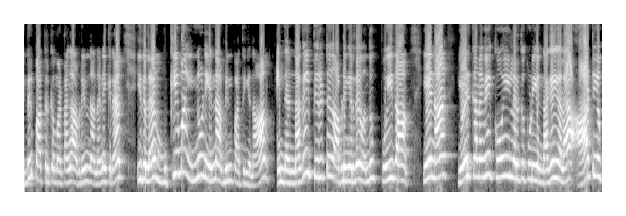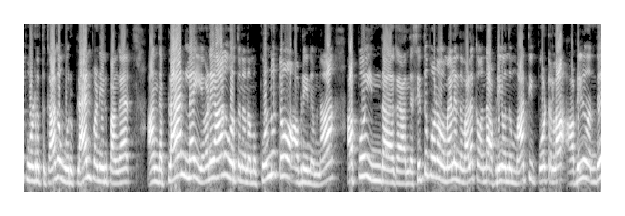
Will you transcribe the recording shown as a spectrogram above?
எதிர்பார்த்திருக்க மாட்டாங்க அப்படின்னு நான் நினைக்கிறேன். இதுல முக்கியமா இன்னொன்னு என்ன அப்படின்னு பாத்தீங்கன்னா இந்த நகை திருட்டு அப்படிங்கிறதே வந்து பொய் தான் ஏன்னா ஏற்கனவே கோயில்ல இருக்கக்கூடிய நகைகளை ஆட்டைய போடுறதுக்காக ஒரு பிளான் பண்ணியிருப்பாங்க அந்த பிளான்ல எவனையாவது ஒருத்தனை நம்ம கொண்டுட்டோம் அப்படின்னம்னா அப்போ இந்த அந்த செத்து போனவன் மேல இந்த வழக்கை வந்து அப்படியே வந்து மாத்தி போட்டுறலாம் அப்படின்னு வந்து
